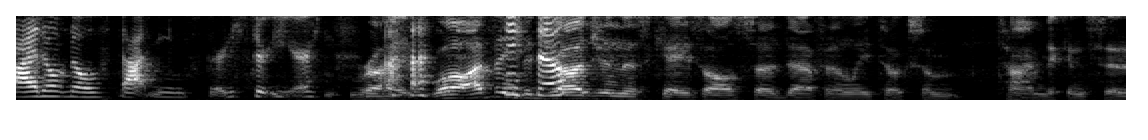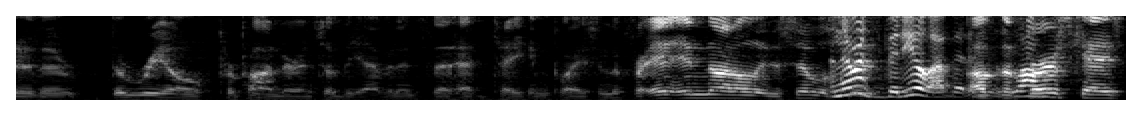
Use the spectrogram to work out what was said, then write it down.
I don't know if that means 33 years. Right. Well, I think the know? judge in this case also definitely took some time to consider the the real preponderance of the evidence that had taken place in the fir- in, in not only the civil And there was video evidence of as the well. first case,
